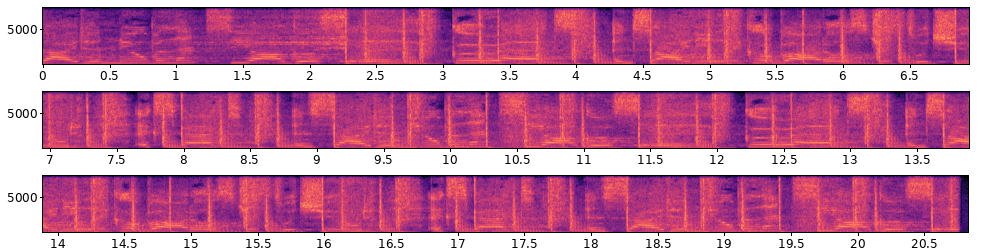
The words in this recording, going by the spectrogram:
Inside her new Balenciaga cigarettes and tiny liquor bottles, just what you'd expect. Inside her new Balenciaga Inside her new Balenciaga cigarettes.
